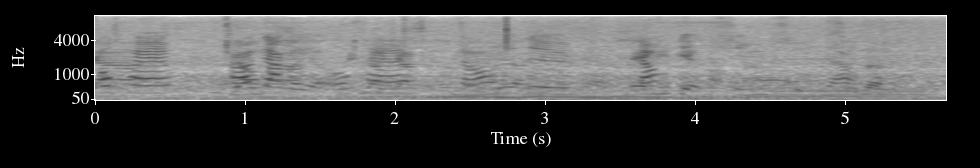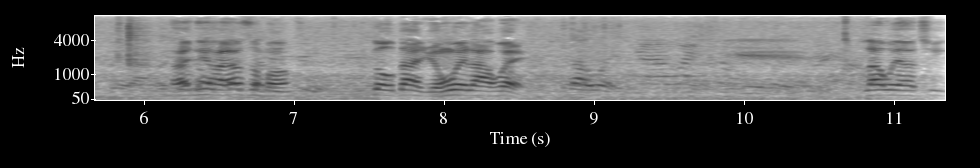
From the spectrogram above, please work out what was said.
OK，然后价格也 OK，然后就是当点心样。来，你还要什么？肉蛋原味辣味。辣味。辣味要去。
